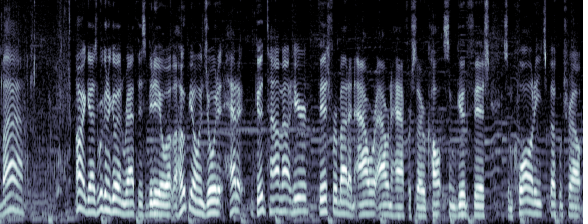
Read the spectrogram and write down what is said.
Bye-bye. All right, guys, we're gonna go ahead and wrap this video up. I hope y'all enjoyed it. Had a good time out here. Fished for about an hour, hour and a half or so. Caught some good fish, some quality speckled trout,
